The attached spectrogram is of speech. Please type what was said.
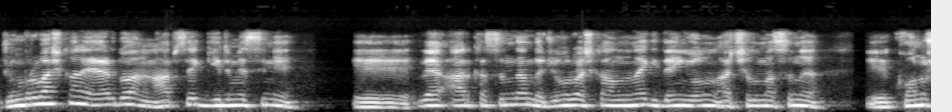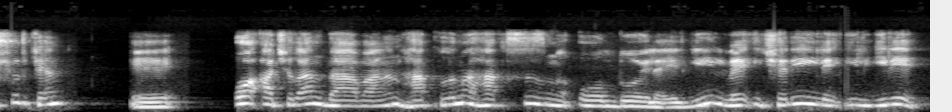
Cumhurbaşkanı Erdoğan'ın hapse girmesini e, ve arkasından da Cumhurbaşkanlığına giden yolun açılmasını e, konuşurken e, o açılan davanın haklı mı haksız mı olduğu ile ilgili ve içeriğiyle ilgili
